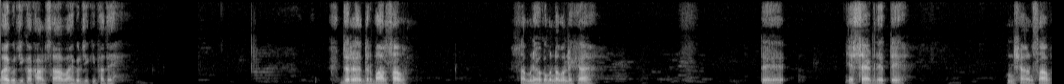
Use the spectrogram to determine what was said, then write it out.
ਵਾਹਿਗੁਰੂ ਜੀ ਕਾ ਖਾਲਸਾ, ਵਾਹਿਗੁਰੂ ਜੀ ਕੀ ਫਤਿਹ। ਦਰ, ਦਰਬਾਰ ਸਾਹਿਬ। ਸਾਹਮਣੇ ਹੁਕਮਨਾਮਾ ਲਿਖਿਆ ਹੈ। ਤੇ ਇਸ ਸਾਈਡ ਦੇ ਉੱਤੇ ਨਿਸ਼ਾਨ ਸਾਹਿਬ,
